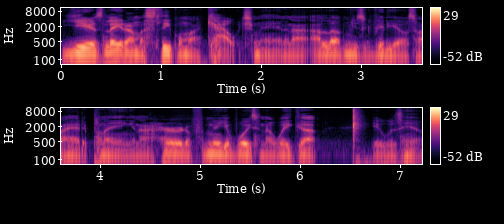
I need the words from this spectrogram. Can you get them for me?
Years later, I'm asleep on my couch, man, and I, I love music videos, so I had it playing, and I heard a familiar voice, and I wake up, it was him.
